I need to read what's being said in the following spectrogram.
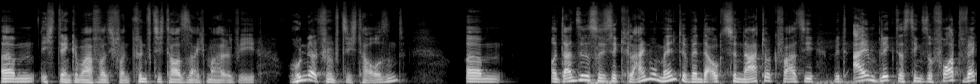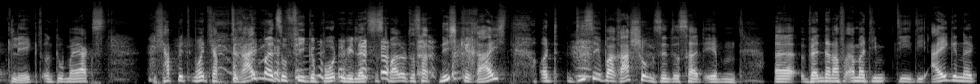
Ähm, ich denke mal, was ich von 50.000, sag ich mal, irgendwie 150.000. Ähm, und dann sind es so diese kleinen Momente, wenn der Auktionator quasi mit einem Blick das Ding sofort weglegt und du merkst, ich habe mit, ich habe dreimal so viel geboten wie letztes Mal und das hat nicht gereicht. Und diese Überraschungen sind es halt eben, äh, wenn dann auf einmal die, die, die eigene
